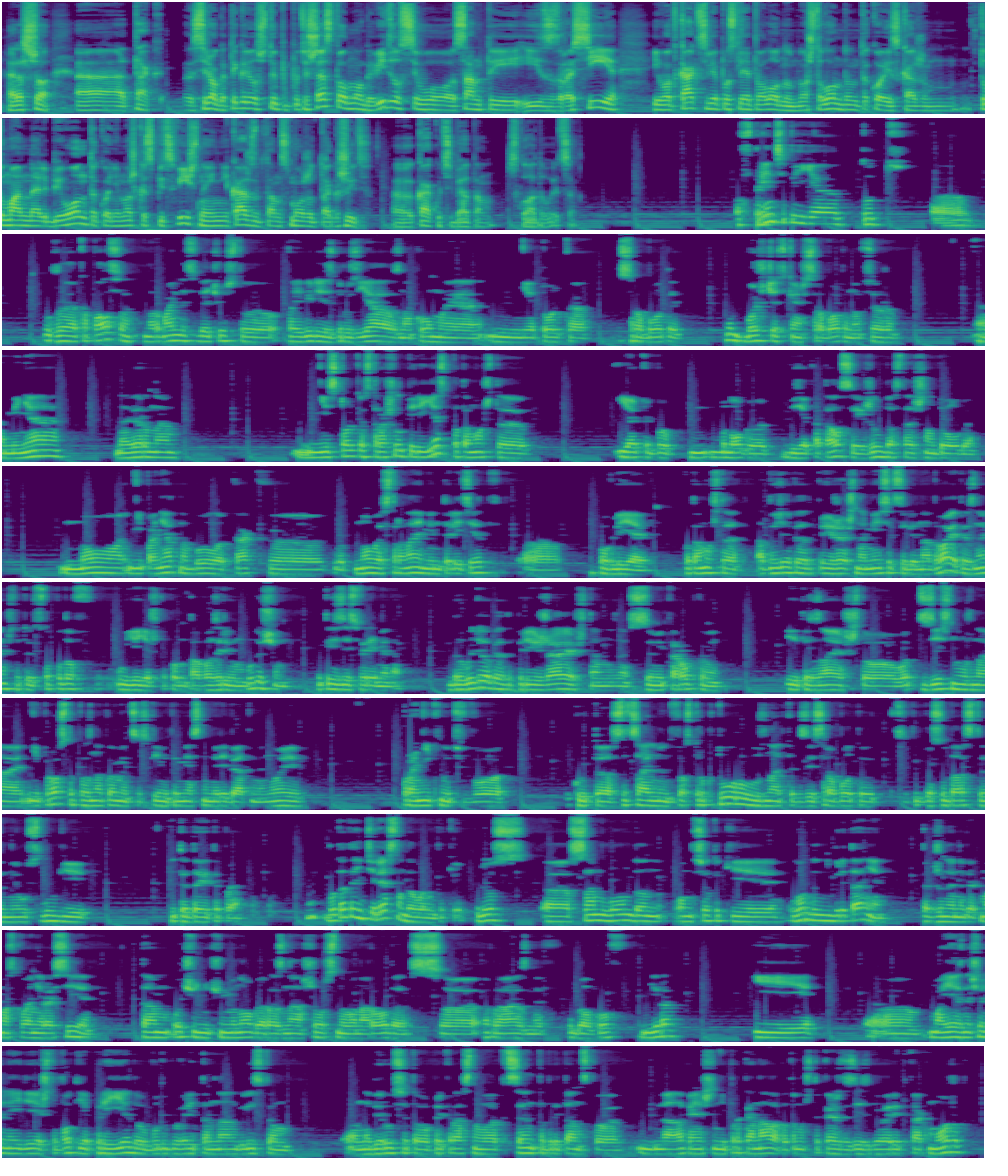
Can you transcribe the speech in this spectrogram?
Хорошо. А, так, Серега, ты говорил, что ты попутешествовал много, видел всего, сам ты из России. И вот как тебе после этого Лондон? Потому что Лондон такой, скажем, туманный Альбион, такой немножко специфичный, и не каждый там сможет так жить. А, как у тебя там складывается? В принципе, я тут а, уже окопался, нормально себя чувствую. Появились друзья, знакомые не только с работы. Ну, большая часть, конечно, с работы, но все же. А меня, наверное, не столько страшил переезд, потому что я как бы много где катался и жил достаточно долго. Но непонятно было, как э, вот новая страна и менталитет э, повлияют. Потому что одно дело, когда ты приезжаешь на месяц или на два, и ты знаешь, что ты сто пудов уедешь в каком-то обозримом будущем, и ты здесь временно. Другое дело, когда ты приезжаешь, там, не знаю, с своими коробками, и ты знаешь, что вот здесь нужно не просто познакомиться с какими-то местными ребятами, но и проникнуть в какую-то социальную инфраструктуру, узнать, как здесь работают государственные услуги и т.д. и т.п. Вот это интересно довольно-таки. Плюс э, сам Лондон, он все-таки... Лондон не Британия, так же, наверное, как Москва не Россия. Там очень-очень много разношерстного народа с разных уголков мира. И э, моя изначальная идея, что вот я приеду, буду говорить там на английском, э, наберусь этого прекрасного акцента британского. Она, конечно, не про канала, потому что каждый здесь говорит как может –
